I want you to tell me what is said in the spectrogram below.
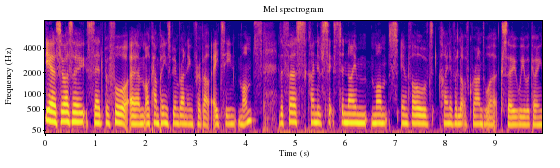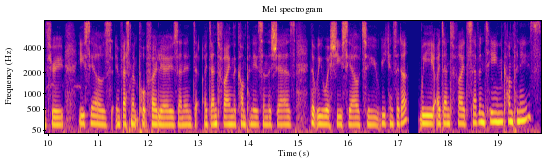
Yeah, so as I said before, um, our campaign's been running for about 18 months. The first kind of six to nine months involved kind of a lot of groundwork. So we were going through UCL's investment portfolios and in- identifying the companies and the shares that we wish UCL to reconsider. We identified 17 companies.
